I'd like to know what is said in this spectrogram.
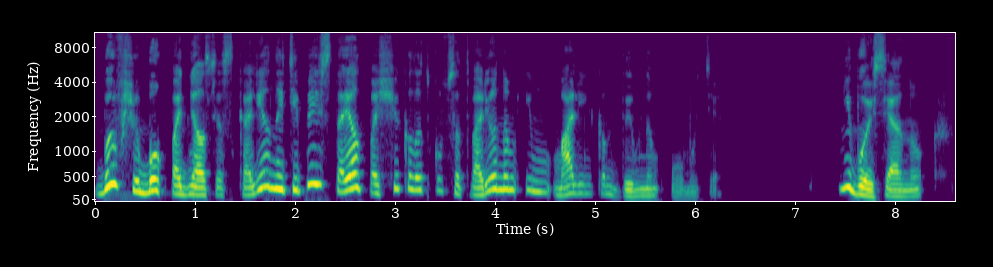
Бывший бог поднялся с колен и теперь стоял по щиколотку в сотворенном им маленьком дымном омуте. — Не бойся, Анук,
